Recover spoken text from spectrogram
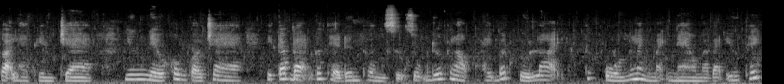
gọi là thiền trà. Nhưng nếu không có trà, thì các bạn có thể đơn thuần sử dụng nước lọc hay bất cứ loại thức uống lành mạnh nào mà bạn yêu thích.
